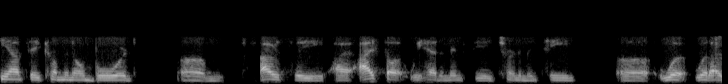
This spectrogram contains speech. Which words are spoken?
Keyontae coming on board, um, obviously I, I thought we had an NCAA tournament team. Uh, what what I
